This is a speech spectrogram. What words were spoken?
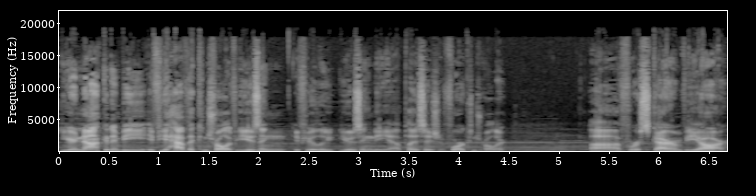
you're not going to be if you have the controller. If you're using if you're using the uh, PlayStation 4 controller uh, for Skyrim VR,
